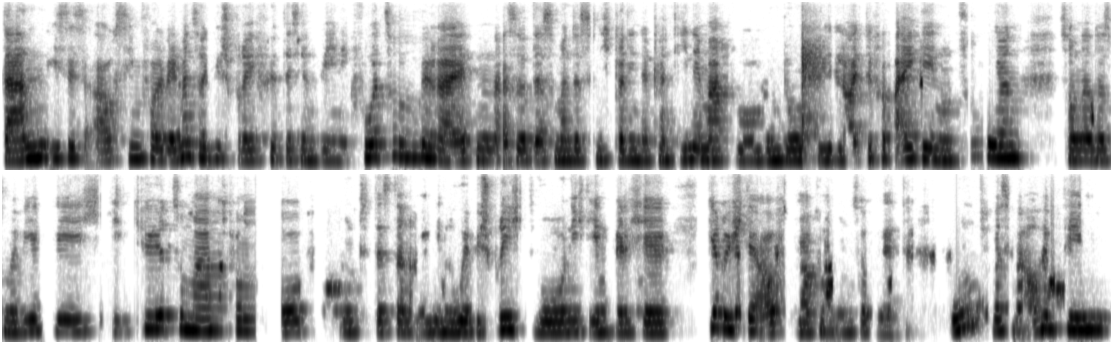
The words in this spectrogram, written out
Dann ist es auch sinnvoll, wenn man so ein Gespräch führt, das ein wenig vorzubereiten. Also, dass man das nicht gerade in der Kantine macht, wo rundum viele Leute vorbeigehen und zuhören, sondern dass man wirklich die Tür zumacht vom und das dann in Ruhe bespricht, wo nicht irgendwelche Gerüchte auftauchen und so weiter. Und was wir auch empfehlen,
